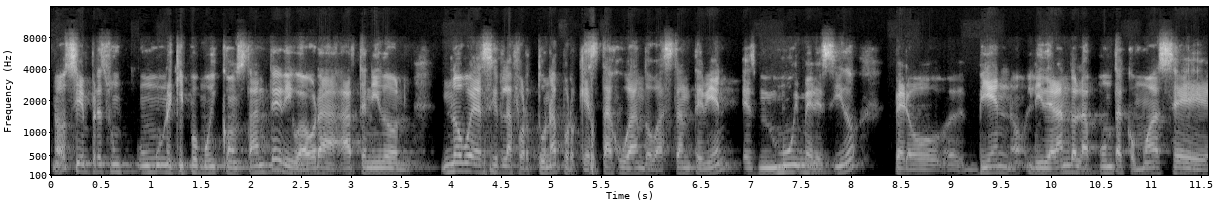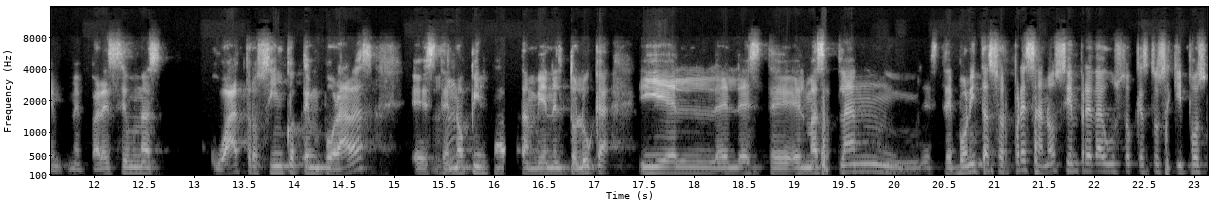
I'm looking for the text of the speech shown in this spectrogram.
¿no? Siempre es un, un, equipo muy constante. Digo, ahora ha tenido, no voy a decir la fortuna porque está jugando bastante bien, es muy merecido, pero eh, bien, ¿no? Liderando la punta como hace, me parece, unas cuatro o cinco temporadas, este, no pintaba también el Toluca y el, el, este, el Mazatlán, este, bonita sorpresa, ¿no? Siempre da gusto que estos equipos,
